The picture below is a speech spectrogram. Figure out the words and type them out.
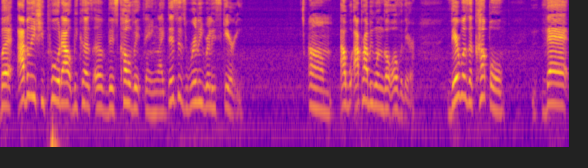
but I believe she pulled out because of this COVID thing. Like this is really really scary. Um, I, I probably wouldn't go over there. There was a couple that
